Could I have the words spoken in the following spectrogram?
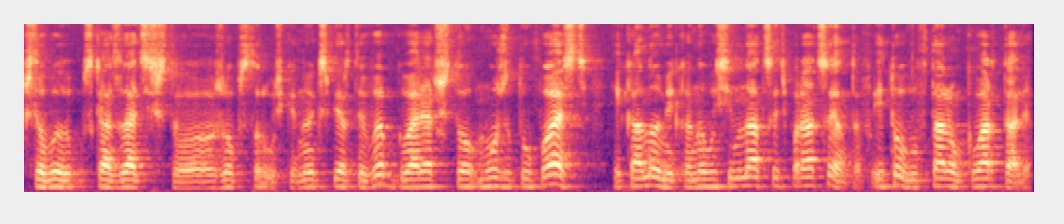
чтобы сказать, что жопа с ручкой. Но эксперты веб говорят, что может упасть экономика на 18%, и то во втором квартале.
